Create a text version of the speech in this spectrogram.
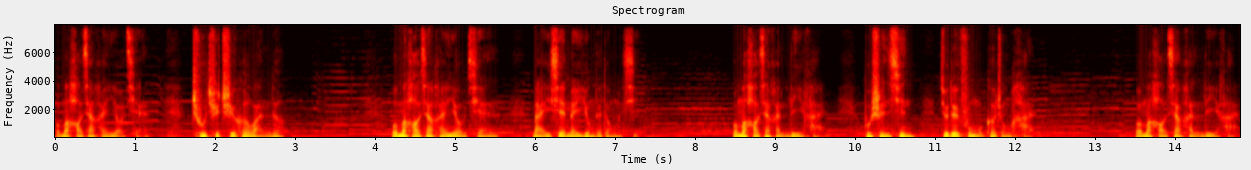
我们好像很有钱，出去吃喝玩乐；我们好像很有钱，买一些没用的东西；我们好像很厉害，不顺心。就对父母各种喊。我们好像很厉害，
